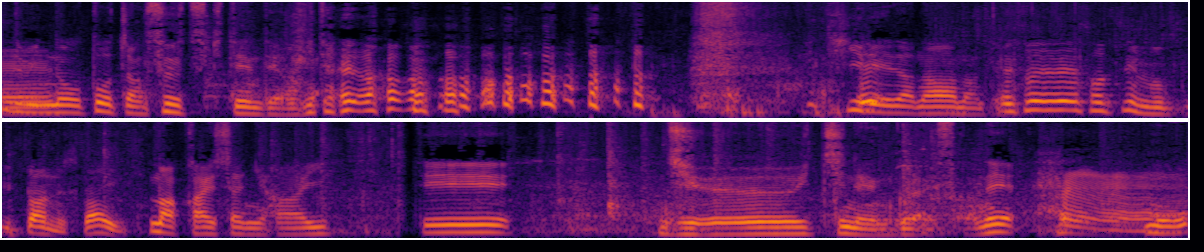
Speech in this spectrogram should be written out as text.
んでみんなお父ちゃんスーツ着てんだよみたいな。綺麗だななんて。えそれでそっちに向行ったんですか？まあ会社に入って11年ぐらいですかね。もう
